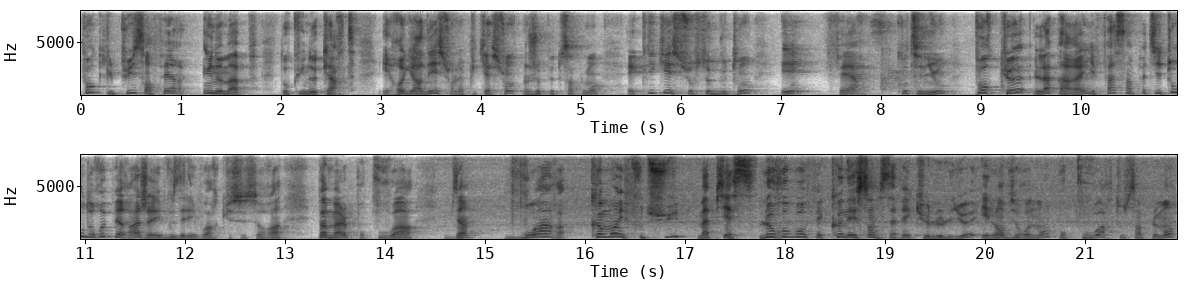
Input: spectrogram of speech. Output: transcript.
pour qu'il puisse en faire une map, donc une carte. Et regardez sur l'application, je peux tout simplement cliquer sur ce bouton et faire continue pour que l'appareil fasse un petit tour de repérage et vous allez voir que ce sera pas mal pour pouvoir bien voir comment est foutu ma pièce. Le robot fait connaissance avec le lieu et l'environnement pour pouvoir tout simplement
